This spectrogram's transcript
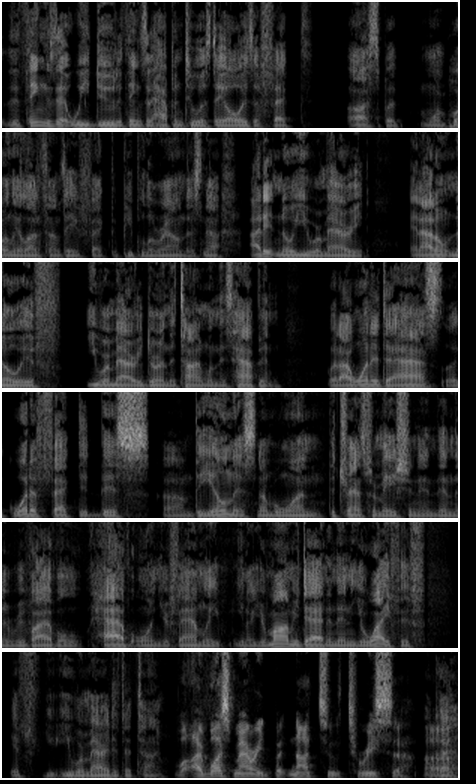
the things that we do, the things that happen to us, they always affect us, but more importantly, a lot of times they affect the people around us. Now, I didn't know you were married. And I don't know if you were married during the time when this happened, but I wanted to ask, like, what affected this, um, the illness, number one, the transformation, and then the revival have on your family? You know, your mom, your dad, and then your wife, if if you, you were married at that time. Well, I was married, but not to Teresa. Uh, okay. Uh,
